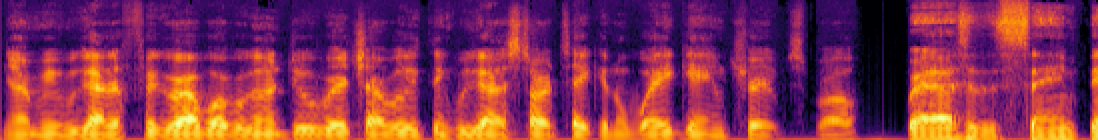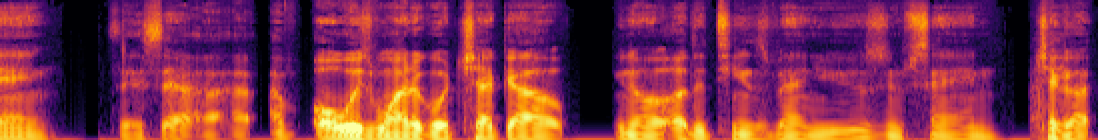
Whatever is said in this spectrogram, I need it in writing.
you know I mean, we got to figure out what we're gonna do, Rich. I really think we got to start taking away game trips, bro. Bro, I said the same thing. I, I've always wanted to go check out, you know, other teams' venues. You know what I'm saying, check out,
